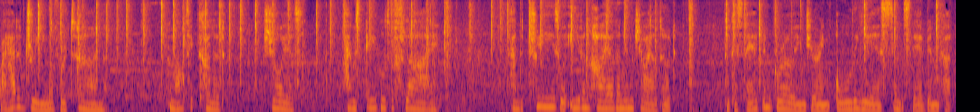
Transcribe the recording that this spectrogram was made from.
I had a dream of return, multicolored, joyous. I was able to fly, and the trees were even higher than in childhood because they had been growing during all the years since they had been cut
